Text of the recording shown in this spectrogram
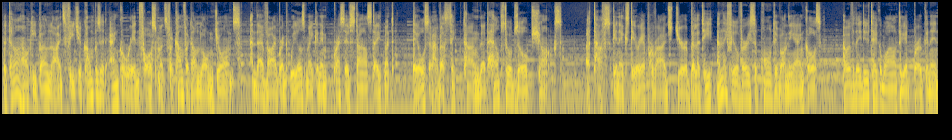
the Tour Hockey Bonelites feature composite ankle reinforcements for comfort on long jaunts, and their vibrant wheels make an impressive style statement. They also have a thick tongue that helps to absorb shocks. A tough skin exterior provides durability, and they feel very supportive on the ankles. However, they do take a while to get broken in.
